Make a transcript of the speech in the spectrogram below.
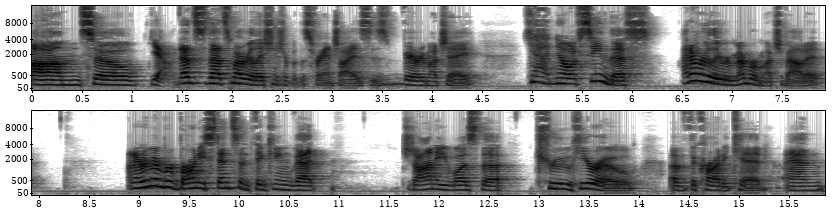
Um, so yeah, that's that's my relationship with this franchise is very much a yeah. No, I've seen this. I don't really remember much about it. And I remember Barney Stinson thinking that Johnny was the true hero of the Karate Kid. And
